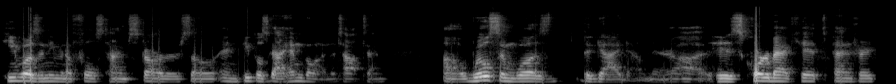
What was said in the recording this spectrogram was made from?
he wasn't even a full-time starter so and people's got him going in the top 10 uh, wilson was the guy down there uh, his quarterback hits penetrate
